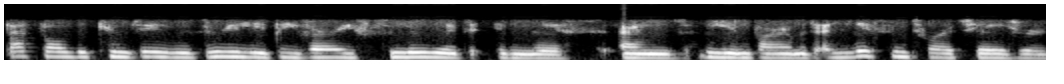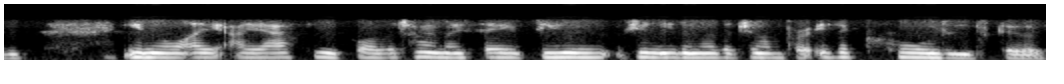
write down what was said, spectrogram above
that's all we can do is really be very fluid in this and the environment and listen to our children. You know, I, I ask them all the time, I say, do you, do you need another jumper? Is it cold in school?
